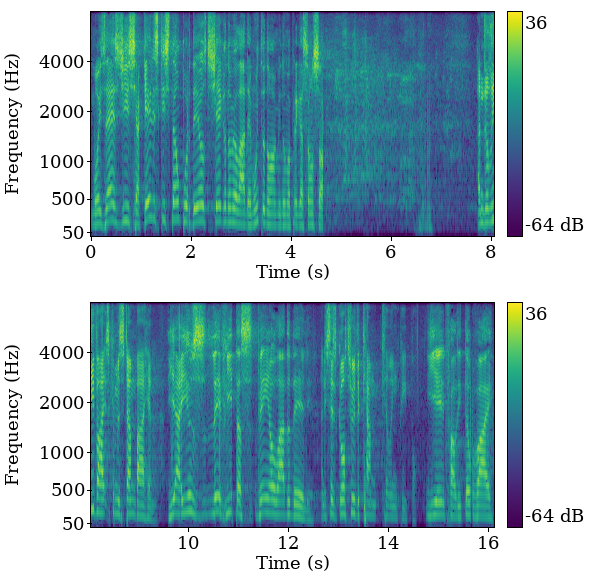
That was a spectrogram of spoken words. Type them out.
Moisés disse: aqueles que estão por Deus chegam do meu lado. É muito nome numa pregação só. And the Levites come and stand by him. E aí os levitas vêm ao lado dele. And he says, Go through the camp killing people. E ele fala: então vai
